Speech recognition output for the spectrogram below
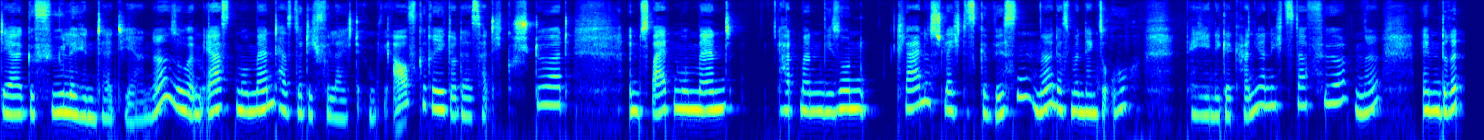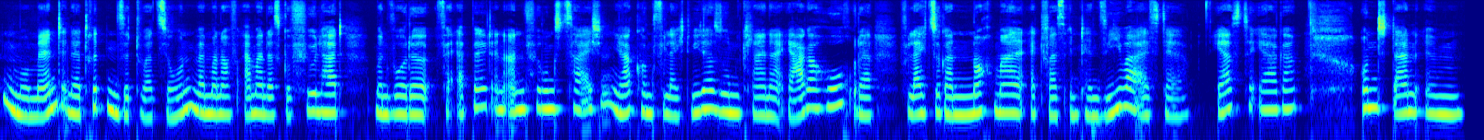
der Gefühle hinter dir. Ne? So im ersten Moment hast du dich vielleicht irgendwie aufgeregt oder es hat dich gestört. Im zweiten Moment hat man wie so ein kleines schlechtes Gewissen, ne, dass man denkt so, oh, derjenige kann ja nichts dafür. Ne? Im dritten Moment, in der dritten Situation, wenn man auf einmal das Gefühl hat, man wurde veräppelt in Anführungszeichen, ja, kommt vielleicht wieder so ein kleiner Ärger hoch oder vielleicht sogar noch mal etwas intensiver als der erste Ärger und dann im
